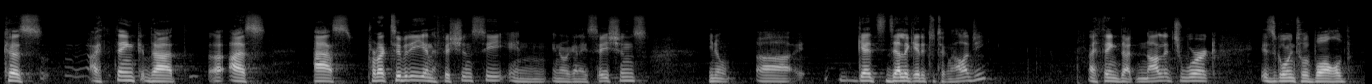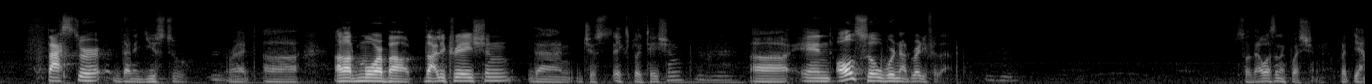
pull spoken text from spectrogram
because I think that uh, as as productivity and efficiency in, in organizations, you know, uh, gets delegated to technology, I think that knowledge work is going to evolve faster than it used to, right? Uh, a lot more about value creation than just exploitation, uh, and also we're not ready for that. So that wasn't a question, but yeah.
